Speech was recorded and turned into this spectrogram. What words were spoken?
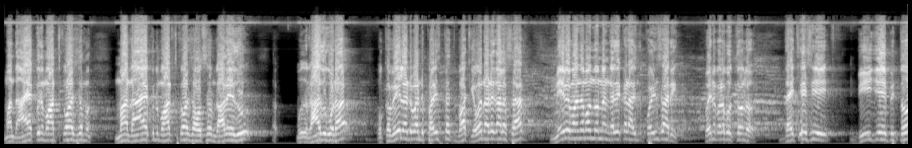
మా నాయకుని మార్చుకోవాల్సిన మా నాయకుని మార్చుకోవాల్సిన అవసరం రాలేదు. రాదు కూడా. ఒకవేళ అటువంటి పరిస్థితి మాకు ఎవరిని అడగాల సార్? మేమే వంద మంది ఉన్నాం కదా ఇక్కడ పోయినసారి పోయిన ప్రభుత్వంలో. దయచేసి బీజేపీతో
